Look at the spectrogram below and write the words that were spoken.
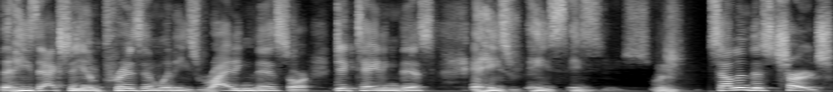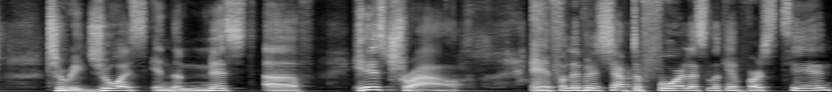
that he's actually in prison when he's writing this or dictating this, and he's he's he's re- telling this church to rejoice in the midst of his trial and Philippians chapter 4, let's look at verse 10.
